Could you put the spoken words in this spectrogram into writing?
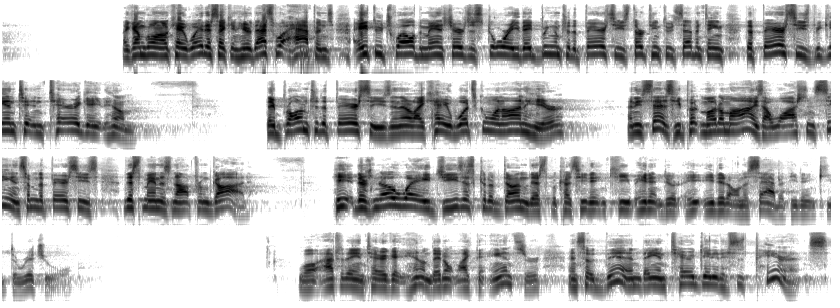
Like I'm going, okay, wait a second here. That's what happens. 8 through 12, the man shares a story. They bring him to the Pharisees. 13 through 17, the Pharisees begin to interrogate him. They brought him to the Pharisees and they're like, hey, what's going on here? And he says, He put mud on my eyes. I washed and see. And some of the Pharisees, this man is not from God. He, there's no way Jesus could have done this because he didn't keep, he didn't do it, he, he did it on the Sabbath. He didn't keep the ritual. Well, after they interrogate him, they don't like the answer. And so then they interrogated his parents.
